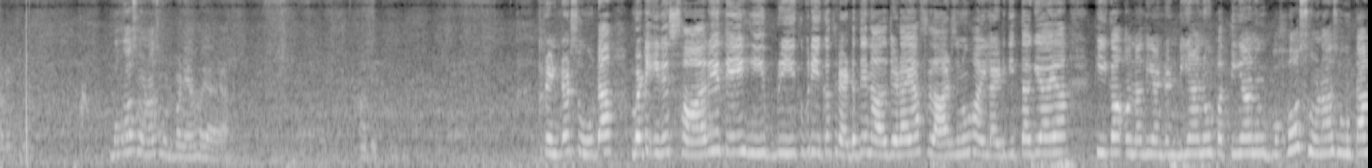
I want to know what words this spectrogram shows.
ਆ ਦੇਖੋ ਬਹੁਤ ਸੋਹਣਾ ਸੂਟ ਬਣਿਆ ਹੋਇਆ ਆ। ਆ ਦੇਖੋ। ਪ੍ਰਿੰਟਡ ਸੂਟ ਆ ਬਟ ਇਹਦੇ ਸਾਰੇ ਤੇ ਹੀ ਬਰੀਕ ਬਰੀਕ ਥ੍ਰੈਡ ਦੇ ਨਾਲ ਜਿਹੜਾ ਆ ਫਲਾਰਸ ਨੂੰ ਹਾਈਲਾਈਟ ਕੀਤਾ ਗਿਆ ਆ। ਠੀਕ ਆ, ਉਹਨਾਂ ਦੀਆਂ ਡੰਡੀਆਂ ਨੂੰ, ਪੱਤੀਆਂ ਨੂੰ, ਬਹੁਤ ਸੋਹਣਾ ਸੂਟ ਆ।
